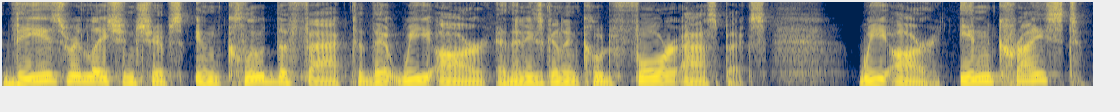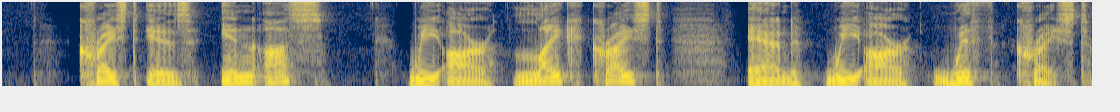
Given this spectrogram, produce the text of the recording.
These relationships include the fact that we are, and then he's going to include four aspects. We are in Christ, Christ is in us, we are like Christ, and we are with Christ.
